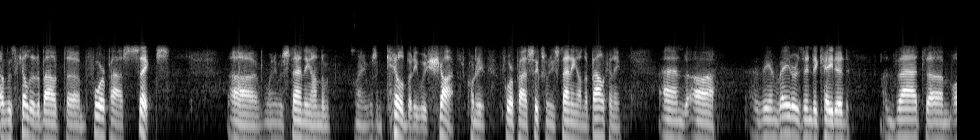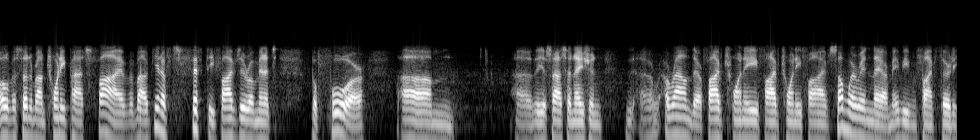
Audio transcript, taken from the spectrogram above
uh, was killed at about uh, four past six uh, when he was standing on the. Well, he wasn't killed, but he was shot. According to four past six, when he was standing on the balcony, and uh, the invaders indicated that um, all of a sudden, around 20 past five, about you know 50, 50 minutes before um, uh, the assassination, uh, around there, 520, 525, somewhere in there, maybe even 530.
